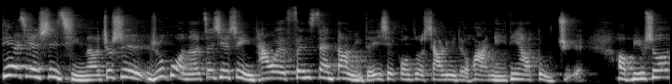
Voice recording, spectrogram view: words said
第二件事情。呢，就是如果呢这些事情它会分散到你的一些工作效率的话，你一定要杜绝。好，比如说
